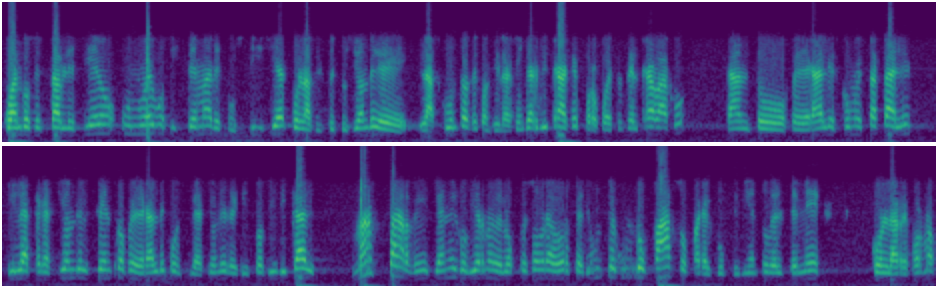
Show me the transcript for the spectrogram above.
cuando se establecieron un nuevo sistema de justicia con la sustitución de las juntas de conciliación y arbitraje por jueces del trabajo, tanto federales como estatales, y la creación del Centro Federal de Conciliación y Registro Sindical. Más tarde, ya en el gobierno de López Obrador, se dio un segundo paso para el cumplimiento del TEMEC con la reforma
